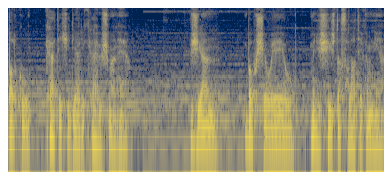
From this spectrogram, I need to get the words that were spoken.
بەڵکو کاتێکی دیاریکراویشمان هەیە ژیان بەو شێوەیە و منیش هیچ دەسەڵاتێکم نییە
